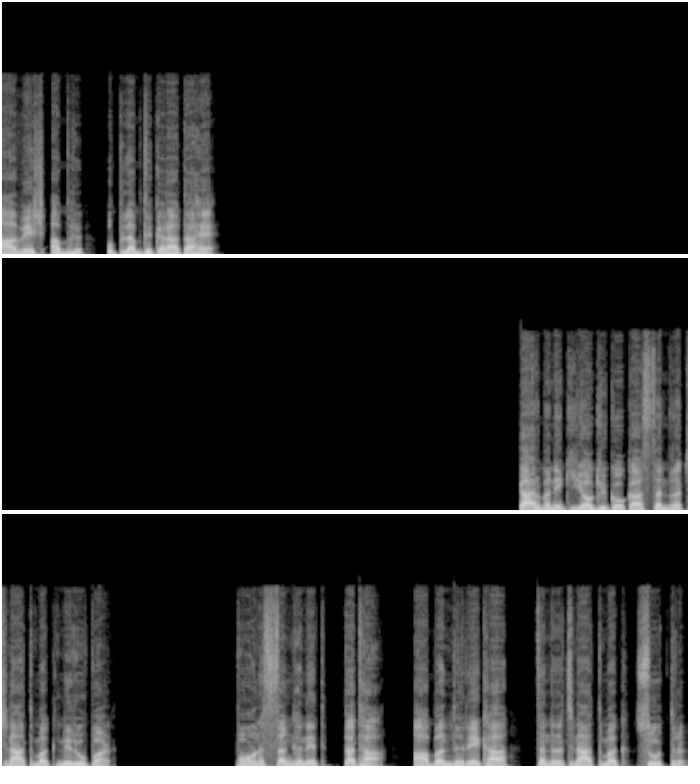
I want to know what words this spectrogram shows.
आवेश अभ्र उपलब्ध कराता है। कार्बनिक यौगिकों का संरचनात्मक निरूपण। पूर्ण संघनित तथा आबंध रेखा संरचनात्मक सूत्र।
